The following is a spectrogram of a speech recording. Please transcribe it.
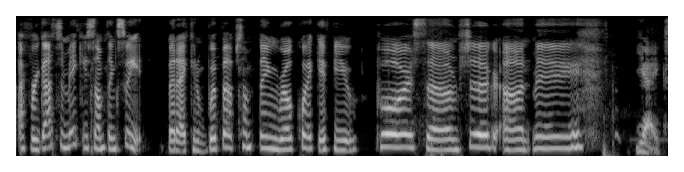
I forgot to make you something sweet, but I can whip up something real quick if you pour some sugar on me. Yikes,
